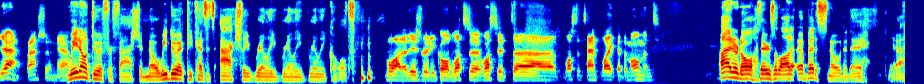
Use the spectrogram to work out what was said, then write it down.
Yeah, fashion. Yeah. We don't do it for fashion. No, we do it because it's actually really, really, really cold. Well, it is really cold. What's the what's it uh what's the temp like at the moment? I don't know. There's a lot of a bit of snow today. Yeah,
